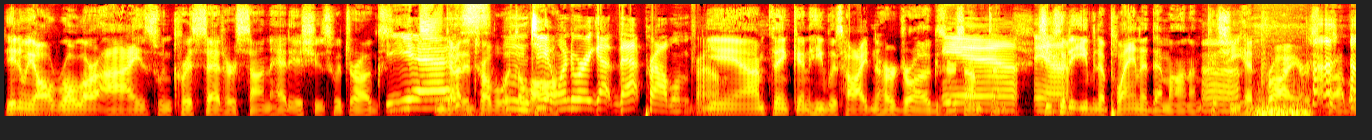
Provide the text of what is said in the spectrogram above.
didn't we all roll our eyes when Kris said her son had issues with drugs? Yeah. got in trouble with the Gee, I wonder where he got that problem from. Yeah, I'm thinking he was hiding her drugs or Yeah, something. She yeah. could have even have planted them on him because Uh. she had priors probably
